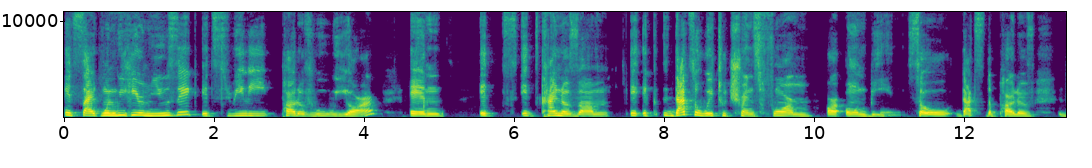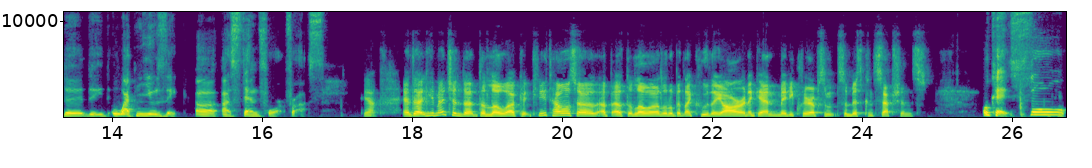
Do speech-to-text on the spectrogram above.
it's like when we hear music, it's really part of who we are, and it's it's kind of um it, it that's a way to transform our own being. So that's the part of the the what music uh, uh stand for for us. Yeah, and uh, you mentioned the the Loa. Can, can you tell us uh, about the Loa a little bit, like who they are, and again, maybe clear up some some misconceptions? Okay, so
